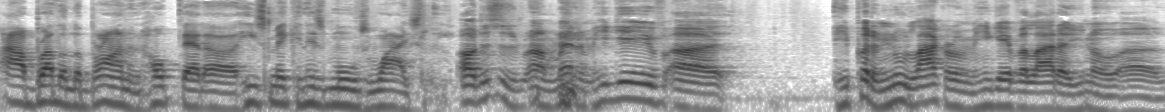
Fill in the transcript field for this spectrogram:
our brother LeBron and hope that uh, he's making his moves wisely. Oh, this is um, random. He gave uh he put a new locker room. and He gave a lot of you know uh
